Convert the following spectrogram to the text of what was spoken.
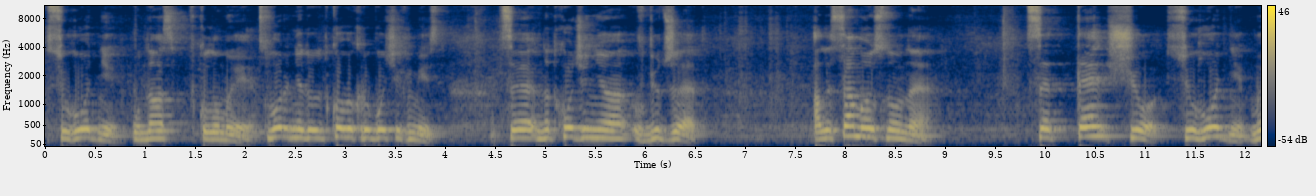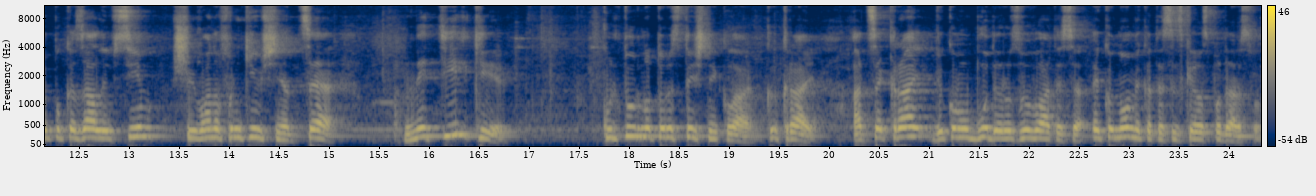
сьогодні у нас в Коломиї. Створення додаткових робочих місць це надходження в бюджет. Але саме основне це те, що сьогодні ми показали всім, що Івано-Франківщина це не тільки культурно-туристичний край, а це край, в якому буде розвиватися економіка та сільське господарство.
